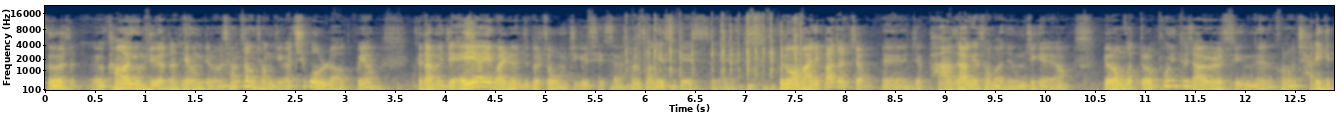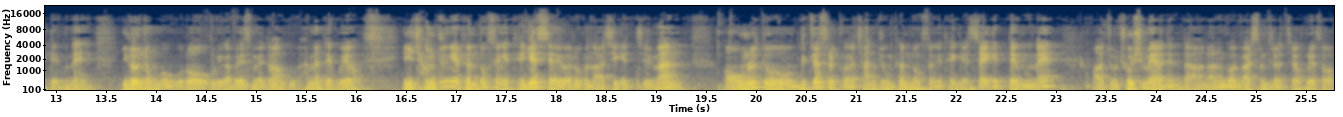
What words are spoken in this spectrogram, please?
그 강하게 움직였던 대형주는 삼성 전기가 치고 올라왔고요. 그 다음에 이제 AI 관련주들 좀 움직일 수 있어요. 삼성 SBS. 예. 그동안 많이 빠졌죠. 예, 이제 바닥에서 많이 움직여요. 이런 것들을 포인트 잡을 수 있는 그런 자리이기 때문에 이런 종목으로 우리가 매수매도 하고 하면 되고요. 이 장중의 변동성이 되게 세요. 여러분 아시겠지만 어, 오늘도 느꼈을 거예요. 잔중 변동성이 되게 세기 때문에 어, 좀 조심해야 된다라는 걸 말씀드렸죠. 그래서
